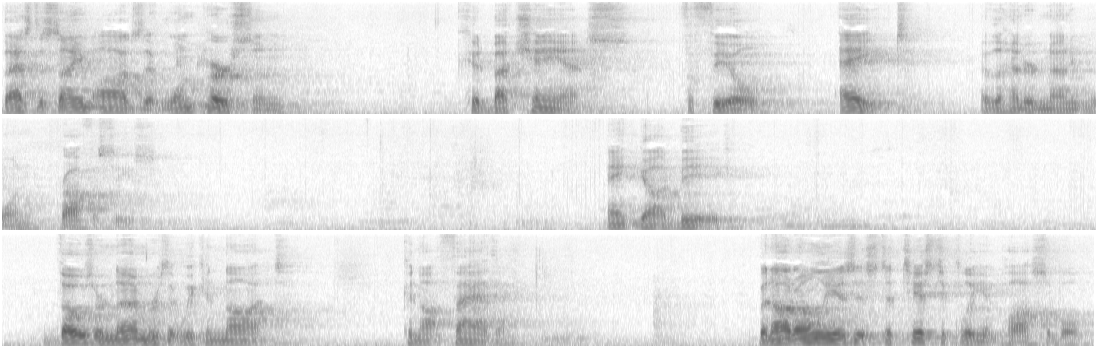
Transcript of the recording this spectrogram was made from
That's the same odds that one person could by chance fulfill eight of the 191 prophecies. Ain't God big? Those are numbers that we cannot, cannot fathom. But not only is it statistically impossible,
